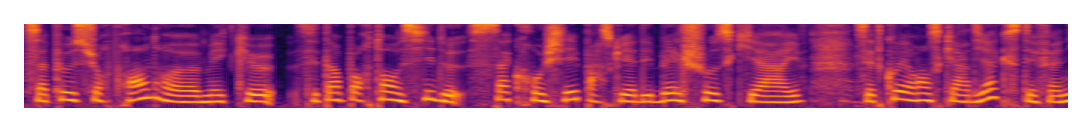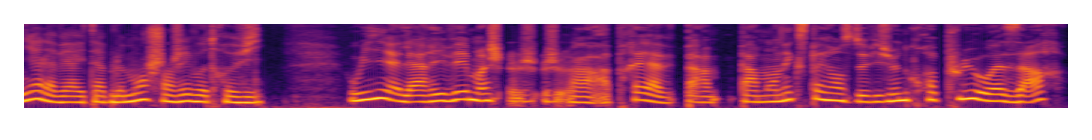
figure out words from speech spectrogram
ça peut surprendre, euh, mais que c'est important aussi de s'accrocher parce qu'il y a des belles choses qui arrivent. Cette cohérence cardiaque, Stéphanie, elle a véritablement changé votre vie. Oui, elle est arrivée. Moi, je, après, par, mon expérience de vie, je ne crois plus au hasard.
